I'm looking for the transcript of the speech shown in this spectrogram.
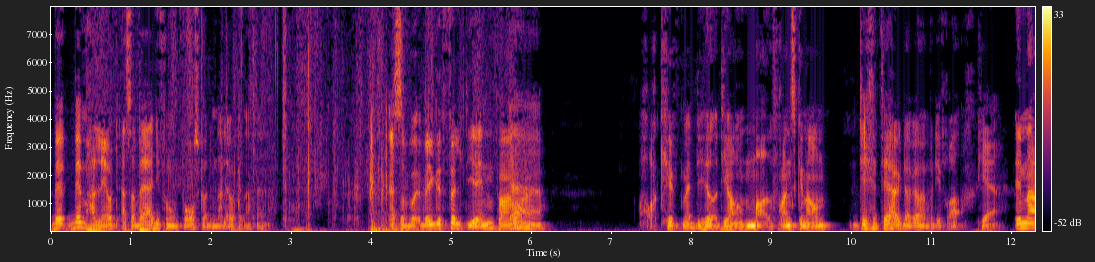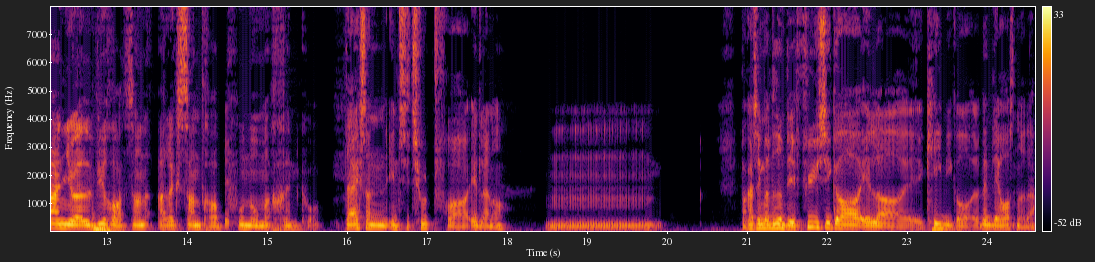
hvem- hvem har lavet... Altså, hvad er de for nogle forskere, dem der har lavet det der? Altså, hvilket felt de er indenfor. Ja, ja, ja. Åh, oh, kæft, man, de hedder. De har nogle meget franske navne. Det, det har ikke noget at gøre med, hvor de er fra. Pierre. Emmanuel Virotson, Alexandra Ponomarenko. Der er ikke sådan et institut fra et eller andet. Mm, Jeg kan tænke mig at vide, om det er fysikere eller øh, kemikere, eller hvem laver sådan noget der.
